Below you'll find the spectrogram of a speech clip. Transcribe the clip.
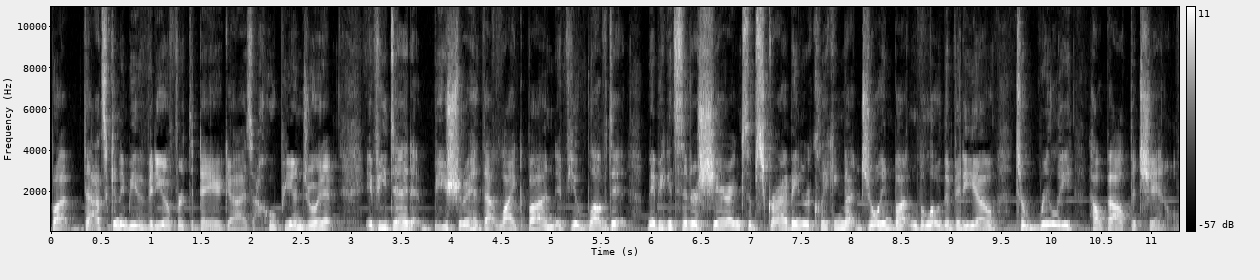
But that's going to be the video for today, you guys. I hope you enjoyed it. If you did, be sure to hit that like button. If you loved it, maybe consider sharing, subscribing, or clicking that join button below the video to really help out the channel.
